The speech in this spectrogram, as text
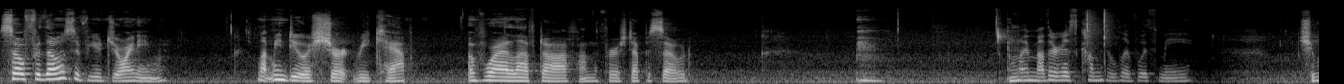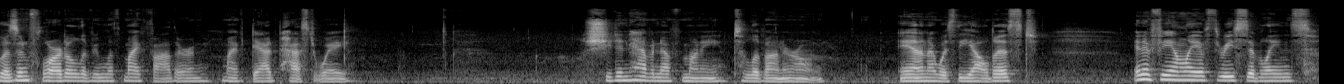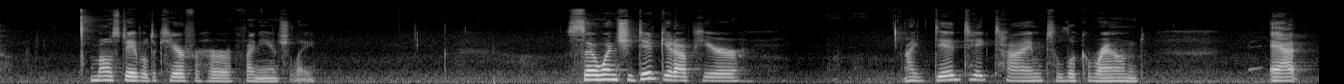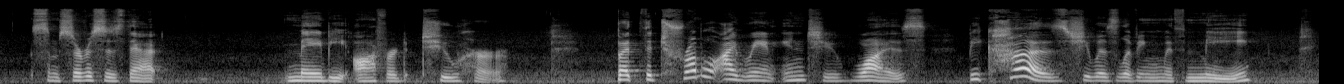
So, for those of you joining, let me do a short recap of where I left off on the first episode. my mother has come to live with me. She was in Florida living with my father, and my dad passed away. She didn't have enough money to live on her own. And I was the eldest in a family of three siblings, most able to care for her financially. So when she did get up here, I did take time to look around at some services that may be offered to her. But the trouble I ran into was because she was living with me,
